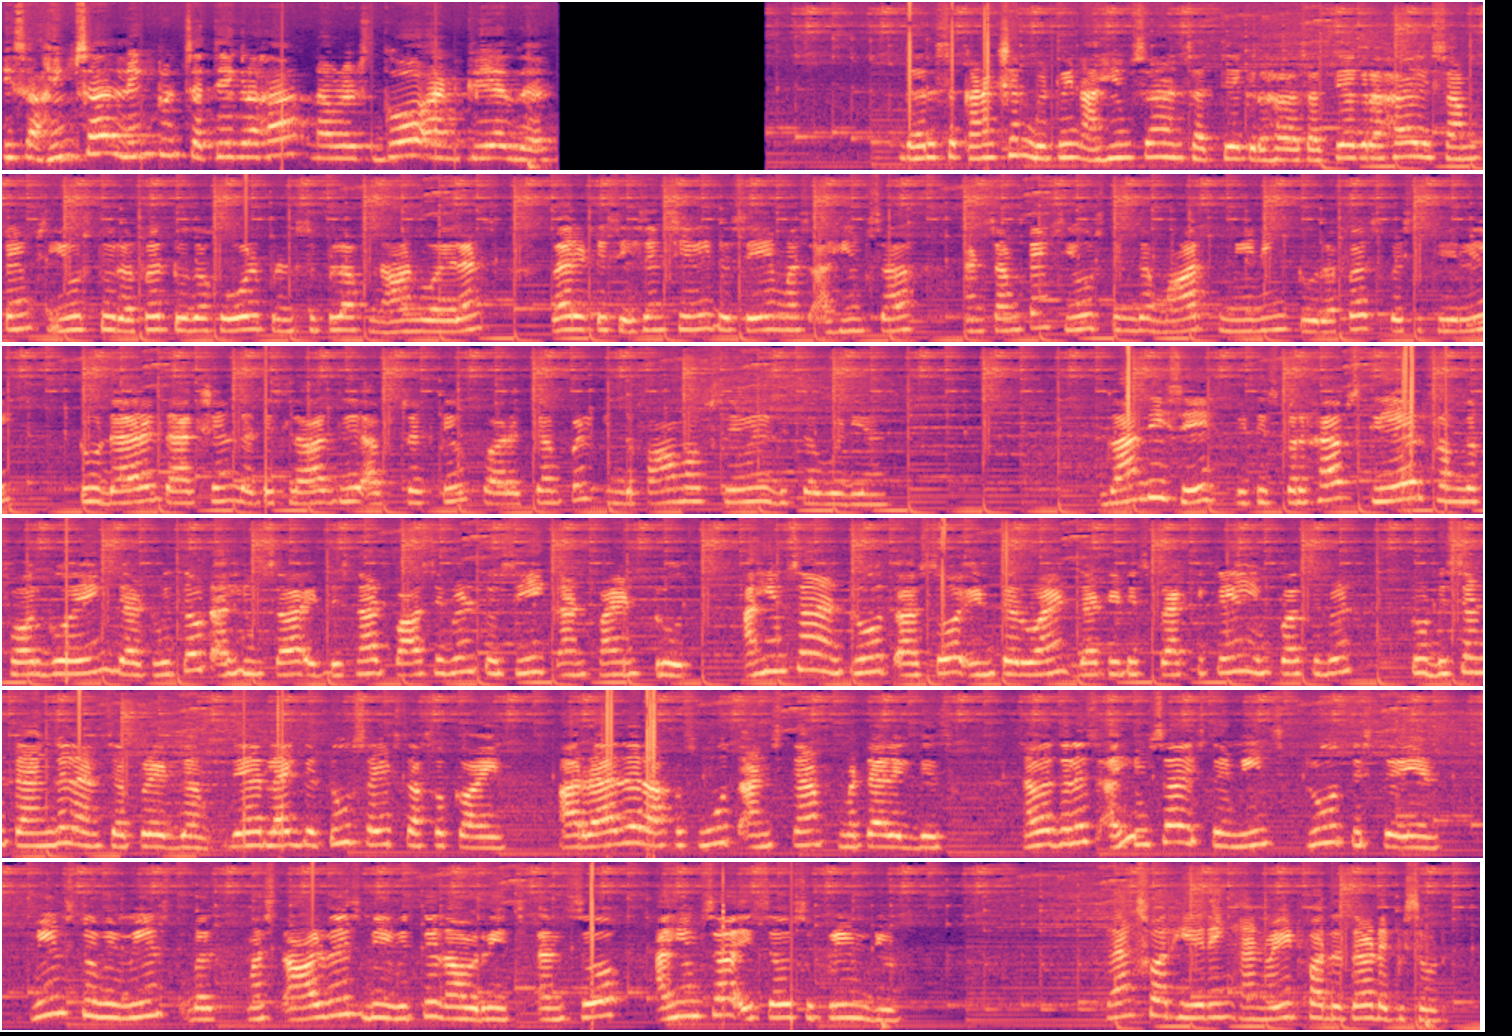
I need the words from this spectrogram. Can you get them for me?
Is ahimsa linked with satyagraha? Now let's go and clear that. There is a connection between ahimsa and satyagraha. Satyagraha is sometimes used to refer to the whole principle of non-violence, where it is essentially the same as ahimsa, and sometimes used in the marked meaning to refer specifically to direct action that is largely obstructive, for example, in the form of civil disobedience. Gandhi says, It is perhaps clear from the foregoing that without ahimsa it is not possible to seek and find truth. Ahimsa and truth are so intertwined that it is practically impossible to disentangle and separate them. They are like the two sides of a coin, or rather of a smooth unstamped metallic disc. Nevertheless, ahimsa is the means, truth is the end. Means to be means but must always be within our reach, and so ahimsa is our supreme duty. Thanks for hearing and wait for the third episode.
